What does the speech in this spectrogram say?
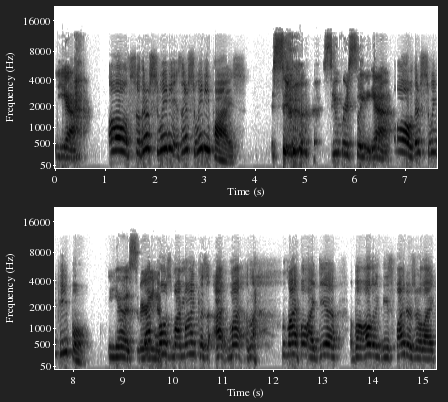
Yeah. Oh, so they're sweetie. They're sweetie pies. Super sweet. Yeah. Oh, they're sweet people. Yes, very. That blows nice. my mind because I my my whole idea about all of these fighters are like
